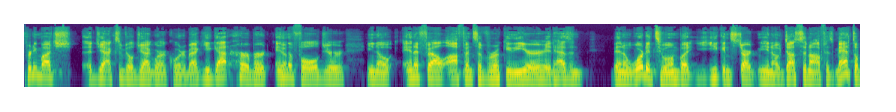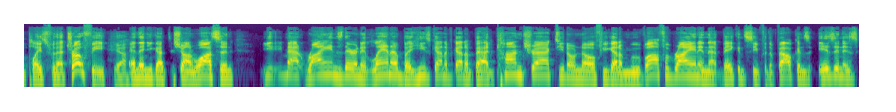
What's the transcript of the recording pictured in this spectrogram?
pretty much a Jacksonville Jaguar quarterback. You got Herbert in yep. the fold. You're you know, NFL Offensive Rookie of the Year. It hasn't been awarded to him, but he can start, you know, dusting off his mantle place for that trophy. Yeah. And then you got Deshaun Watson. You, Matt Ryan's there in Atlanta, but he's kind of got a bad contract. You don't know if you got to move off of Ryan, and that vacancy for the Falcons isn't as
